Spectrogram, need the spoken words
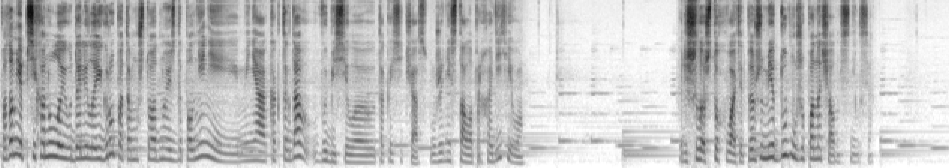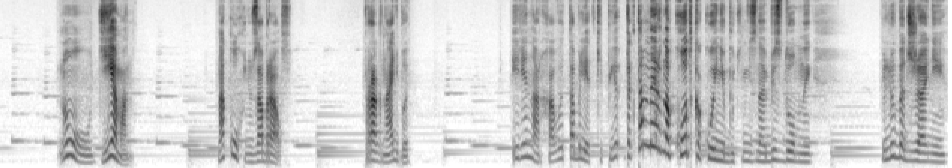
Потом я психанула и удалила игру, потому что одно из дополнений меня как тогда выбесило, так и сейчас. Уже не стала проходить его. Решила, что хватит, потому что мне Дум уже по ночам снился. Ну, демон. На кухню забрался. Прогнать бы. Иринарх, а вы таблетки пьете? Так там, наверное, кот какой-нибудь, не знаю, бездомный. Любят же они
